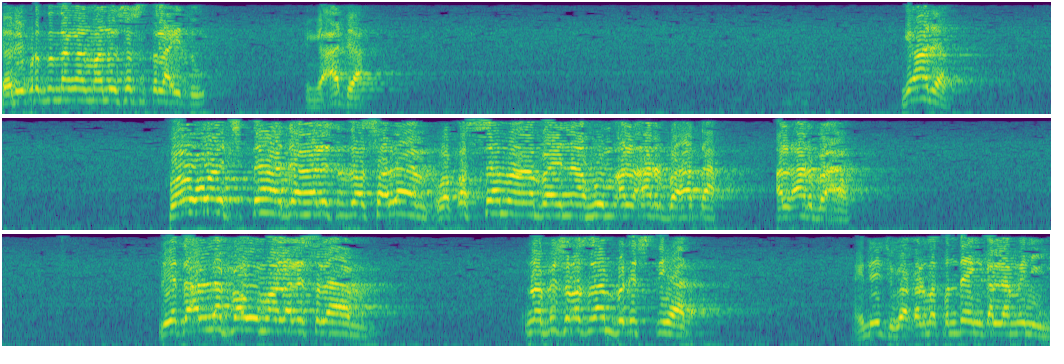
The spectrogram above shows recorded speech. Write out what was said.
dari pertentangan manusia setelah itu? Enggak ada. Enggak ada. bahwa ijtihada alaihi salam wa qassama bainahum al-arba'ata al-arba'ah liyata'allafahum ala islam Nabi SAW beristihad ini juga kalimat penting kalimat ini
